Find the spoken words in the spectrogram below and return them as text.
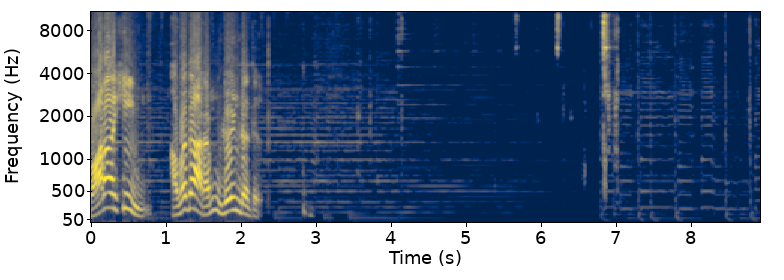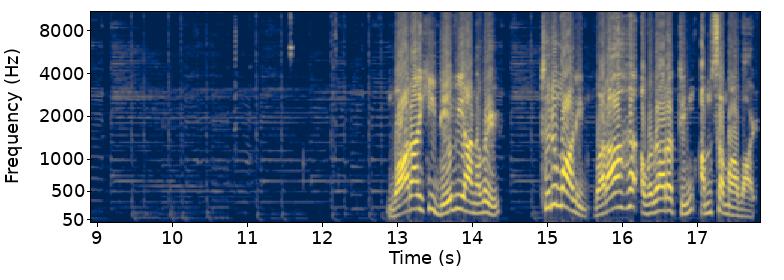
வாராகியின் அவதாரம் நிகழ்ந்தது. வாராகி தேவியானவள் திருமாலின் வராக அவதாரத்தின் அம்சமாவாள்.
